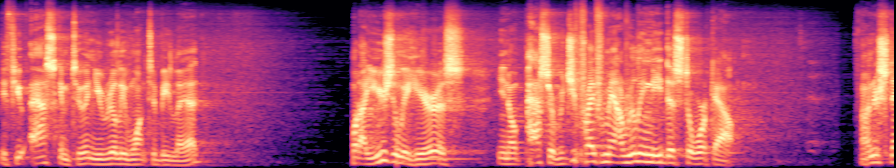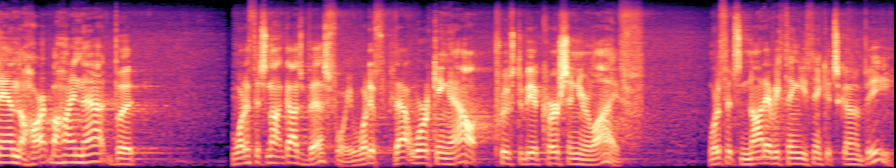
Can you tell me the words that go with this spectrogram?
if you ask him to and you really want to be led. What I usually hear is, you know, Pastor, would you pray for me? I really need this to work out. I understand the heart behind that, but what if it's not God's best for you? What if that working out proves to be a curse in your life? What if it's not everything you think it's going to be?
